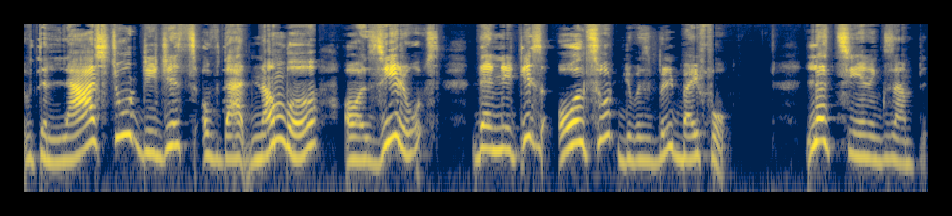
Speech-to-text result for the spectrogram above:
if the last two digits of that number are zeros, then it is also divisible by 4. Let's see an example.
